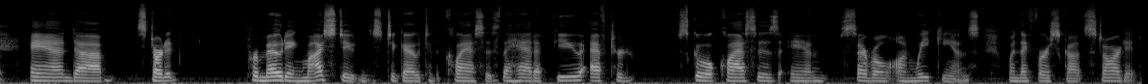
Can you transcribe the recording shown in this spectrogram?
and uh, started promoting my students to go to the classes. They had a few after school classes and several on weekends when they first got started.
